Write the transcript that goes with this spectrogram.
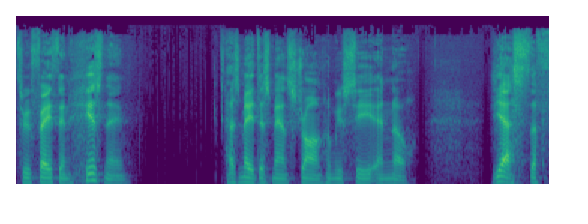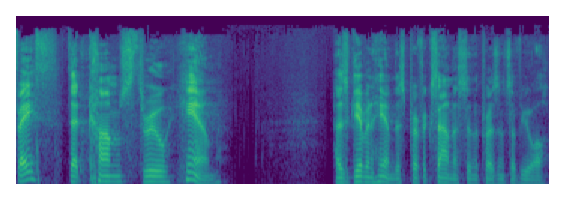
through faith in his name, has made this man strong, whom you see and know. Yes, the faith that comes through him has given him this perfect soundness in the presence of you all.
